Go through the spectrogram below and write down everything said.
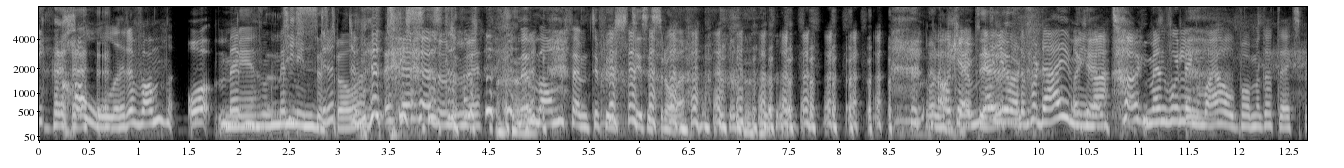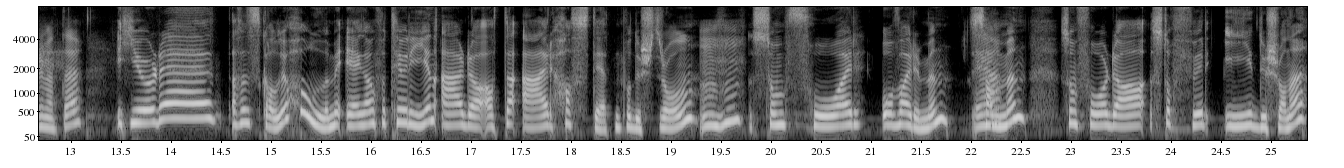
i kaldere vann og med, Med med mindre tissestråle. med tissestråle. med, med mann 50 pluss tissestråle. Ok, jeg gjør det for deg, Mina. Okay, men hvor lenge må jeg holde på med dette eksperimentet? Gjør det Altså, det skal jo holde med en gang, for teorien er da at det er hastigheten på dusjstrålen Mhm. som får, og varmen Ja. sammen, som får da stoffer i dusjvannet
